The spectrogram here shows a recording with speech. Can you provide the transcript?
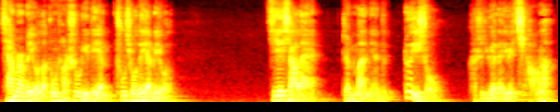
前面没有了中场梳理的也出球的也没有了。接下来这曼联的对手可是越来越强了。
